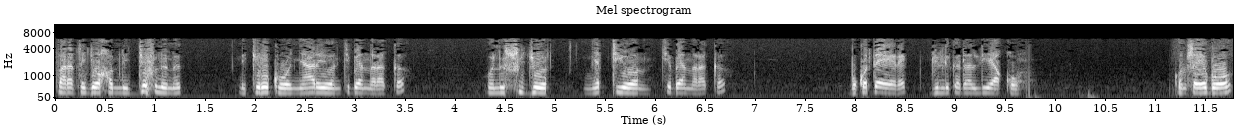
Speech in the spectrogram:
Farata joo xam jëf la ni ki rukkoo ñaari yoon ci benn rakka wala sujjóot ñetti yoon ci benn rakka bu ko rek julli ga dal di kon say boo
